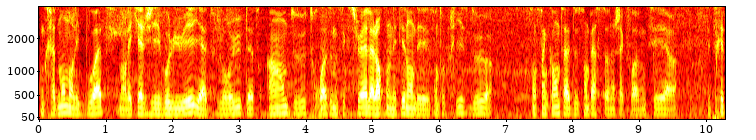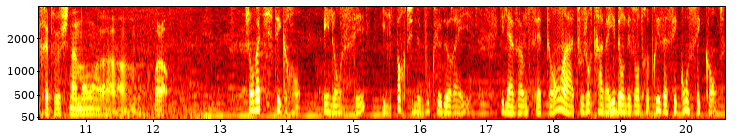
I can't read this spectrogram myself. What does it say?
Concrètement dans les boîtes dans lesquelles j'ai évolué, il y a toujours eu peut-être un, deux, trois homosexuels alors qu'on était dans des entreprises de 150 à 200 personnes à chaque fois. Donc c'est euh, très très peu finalement. voilà. Jean-Baptiste est grand, est lancé, il porte une boucle d'oreille. Il a 27 ans, a toujours travaillé dans des entreprises assez conséquentes,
